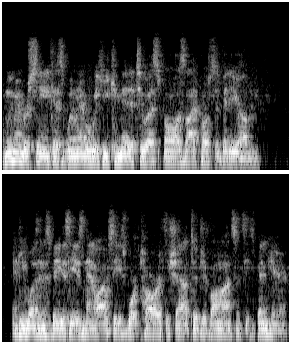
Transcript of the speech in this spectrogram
And we remember seeing because whenever we, he committed to us, Balls I posted a video of him, and he wasn't as big as he is now. Obviously, he's worked hard to shout out to Javon since he's been here.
